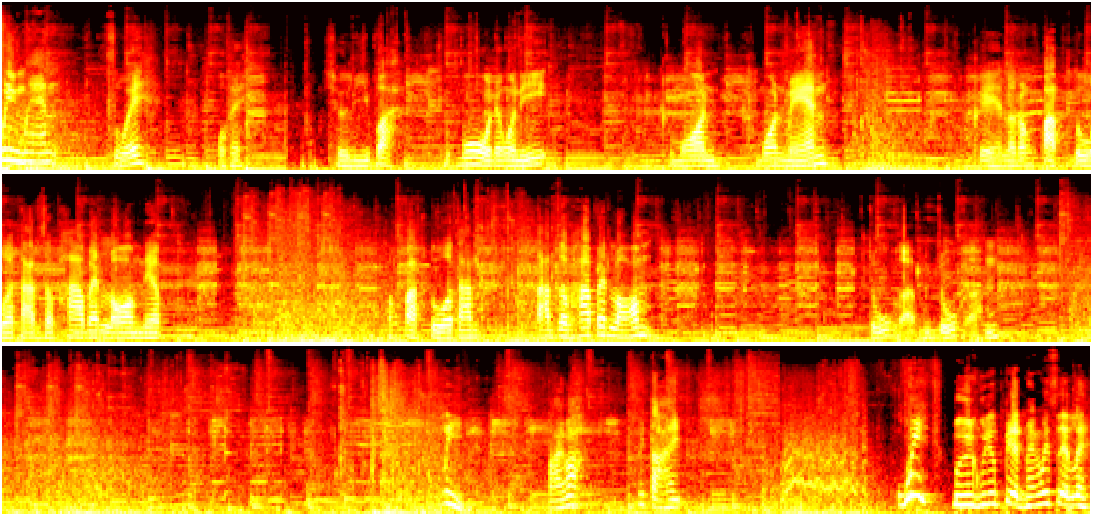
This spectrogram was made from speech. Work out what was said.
วิ่งแมนสวย โอเค เชอรี่ป่ะโม่จังวะนี้ค มอนคมอนแมนโอเคเราต้องปรับตัวตามสภาพแวดล้อมเนี่ยครับต้องปรับตัวตามตามสภาพแวดล้อม จุกเหรอะมึงจุกเหรอะนี่ตายปะไม่ตาย อุ้ยปืนกูยังเปลี่ยนแม็กไม่เสร็จเลย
